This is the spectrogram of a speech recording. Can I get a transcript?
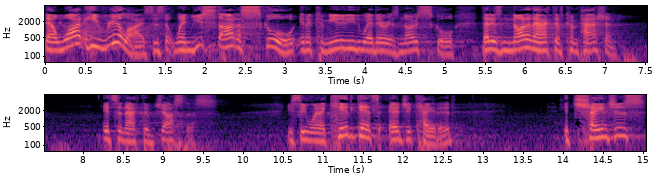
Now, what he realized is that when you start a school in a community where there is no school, that is not an act of compassion it's an act of justice. You see, when a kid gets educated, it changes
